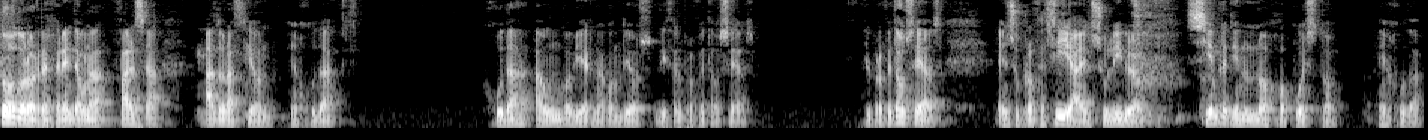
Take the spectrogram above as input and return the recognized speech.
todo lo referente a una falsa adoración en Judá. Judá aún gobierna con Dios, dice el profeta Oseas. El profeta Oseas, en su profecía, en su libro, siempre tiene un ojo puesto en Judá.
